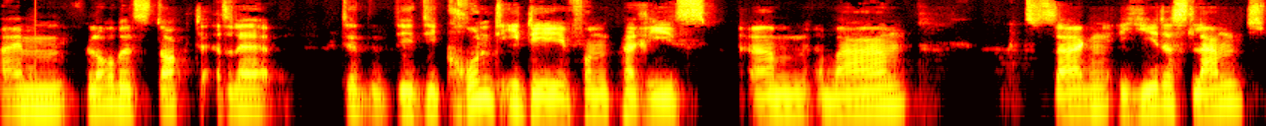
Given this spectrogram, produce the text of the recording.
Beim Global Stock, also der, die, die Grundidee von Paris ähm, war zu sagen, jedes Land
